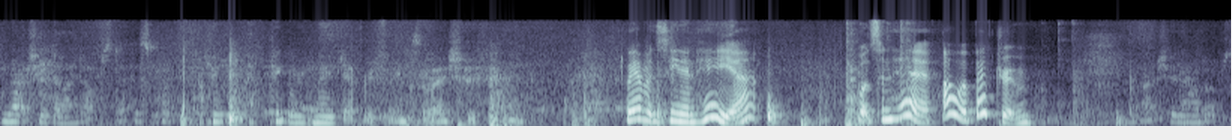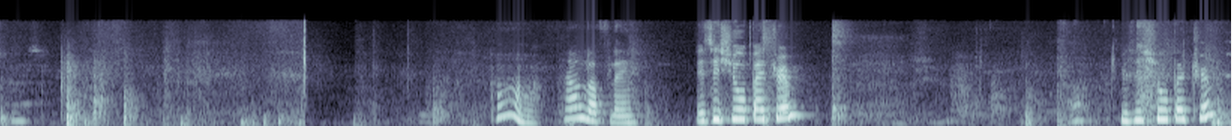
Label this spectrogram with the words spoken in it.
You actually died upstairs, but I think I think we've moved everything, so I should be fine. We haven't seen in here yet. What's in here? Oh, a bedroom. Actually allowed upstairs. Oh, how lovely. Is this your bedroom? Is this your bedroom?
